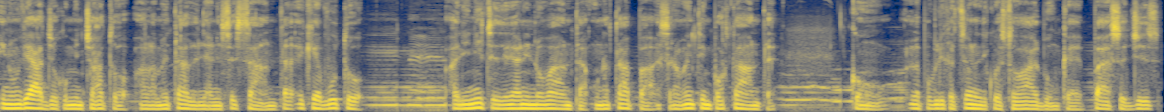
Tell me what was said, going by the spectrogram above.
in un viaggio cominciato alla metà degli anni 60 e che ha avuto agli inizi degli anni 90 una tappa estremamente importante con la pubblicazione di questo album che è Passages,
